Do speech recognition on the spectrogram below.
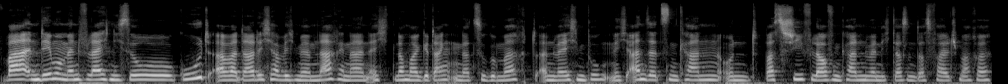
war in dem Moment vielleicht nicht so gut, aber dadurch habe ich mir im Nachhinein echt nochmal Gedanken dazu gemacht, an welchen Punkten ich ansetzen kann und was schieflaufen kann, wenn ich das und das falsch mache.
